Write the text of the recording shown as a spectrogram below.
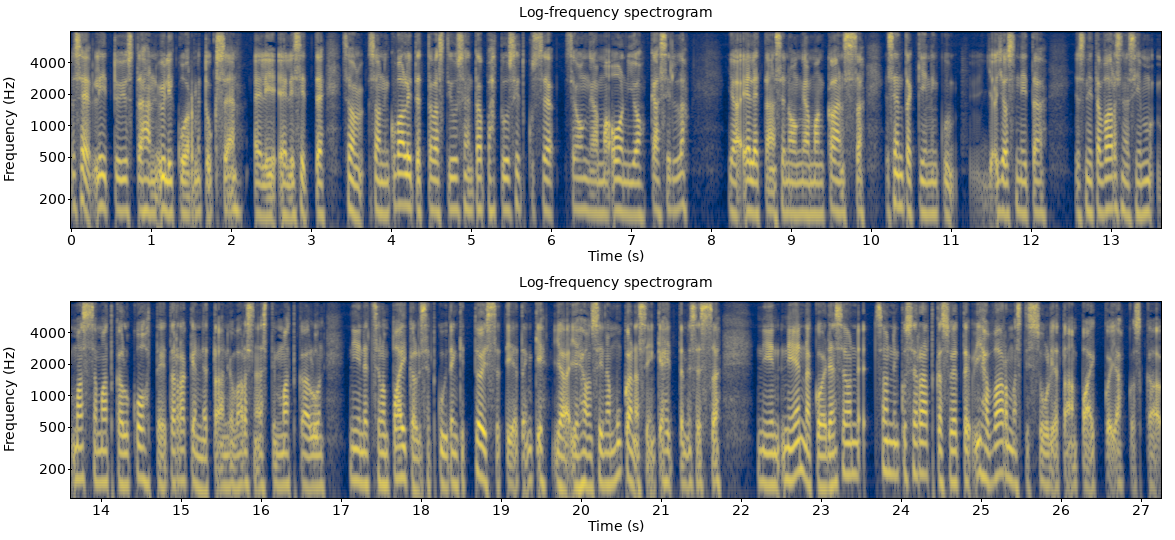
No se liittyy just tähän ylikuormitukseen. Eli, eli sitten se on, se on niin kuin valitettavasti usein tapahtuu sitten, kun se, se ongelma on jo käsillä – ja eletään sen ongelman kanssa. Ja sen takia, niin kuin, jos, niitä, jos niitä varsinaisia massamatkailukohteita rakennetaan jo varsinaisesti matkailuun niin, että siellä on paikalliset kuitenkin töissä tietenkin ja, ja he on siinä mukana siinä kehittämisessä, niin, niin ennakoiden se on, se, on niin kuin se ratkaisu, että ihan varmasti suljetaan paikkoja, koska,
